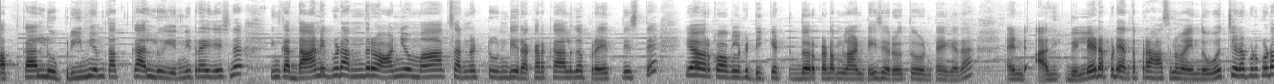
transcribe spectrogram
తత్కాళ్ళు ప్రీమియం తత్కాళ్ళు ఎన్ని ట్రై చేసినా ఇంకా దానికి కూడా అందరూ ఆన్యో మార్క్స్ అన్నట్టు ఉండి రకరకాలుగా ప్రయత్నిస్తే ఎవరికొకరికి టికెట్ దొరకడం లాంటివి జరుగుతూ ఉంటాయి కదా. అండ్ అది వెళ్ళేటప్పుడు ఎంత ప్రహాసనం అయిందో వచ్చేటప్పుడు కూడా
